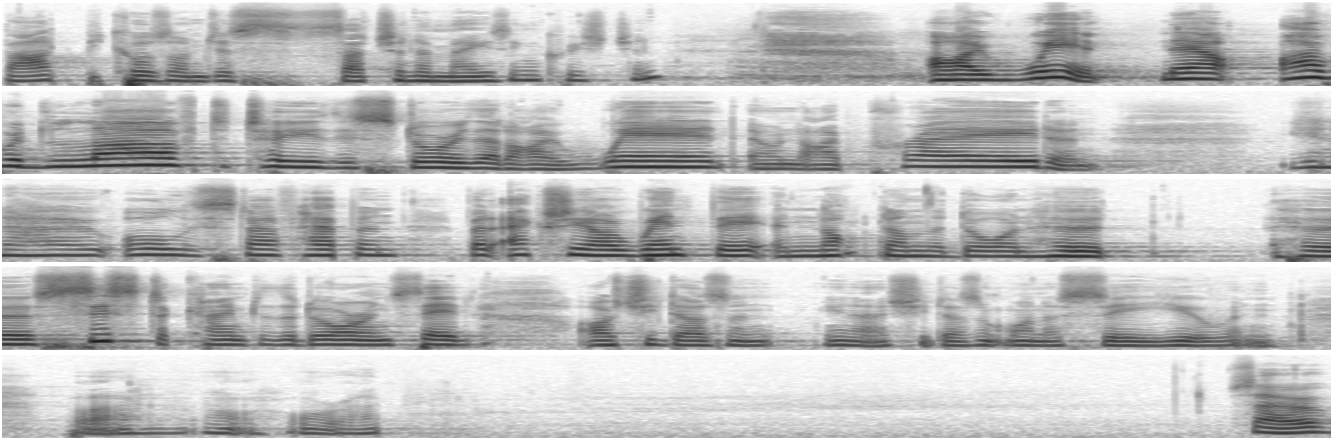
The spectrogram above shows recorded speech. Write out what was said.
But because I'm just such an amazing Christian, I went. Now, I would love to tell you this story that I went and I prayed and you know, all this stuff happened. But actually, I went there and knocked on the door, and her, her sister came to the door and said, Oh, she doesn't, you know, she doesn't want to see you. And, well, oh, all right. So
